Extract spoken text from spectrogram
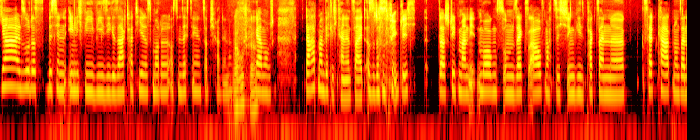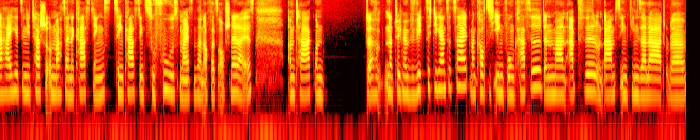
Ja, also das bisschen ähnlich wie, wie sie gesagt hat, hier das Model aus den 60ern. Jetzt habe ich gerade den Namen. Maruschka? Ja, Maruschka. Da hat man wirklich keine Zeit. Also das ist wirklich, da steht man morgens um sechs auf, macht sich irgendwie, packt seine Setkarten und seine High Heels in die Tasche und macht seine Castings, zehn Castings zu Fuß, meistens dann auch, weil es auch schneller ist, am Tag. Und da, natürlich, man bewegt sich die ganze Zeit, man kauft sich irgendwo einen Kaffee, dann mal einen Apfel und abends irgendwie einen Salat oder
